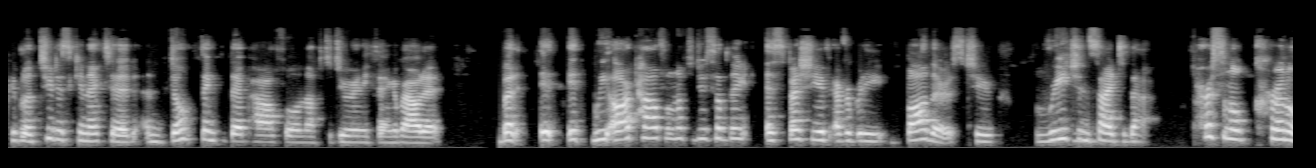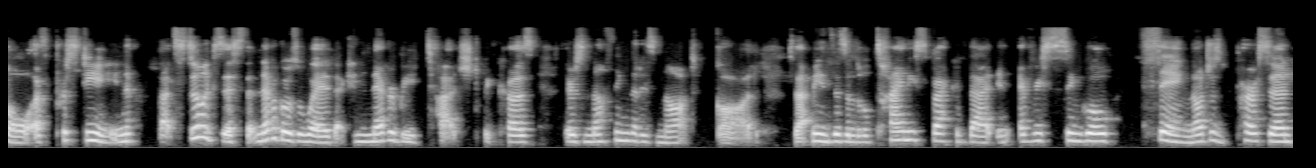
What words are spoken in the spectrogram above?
people are too disconnected and don't think they're powerful enough to do anything about it. But it, it we are powerful enough to do something, especially if everybody bothers to reach inside to that personal kernel of pristine that still exists, that never goes away, that can never be touched because there's nothing that is not God. So that means there's a little tiny speck of that in every single thing, not just person,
